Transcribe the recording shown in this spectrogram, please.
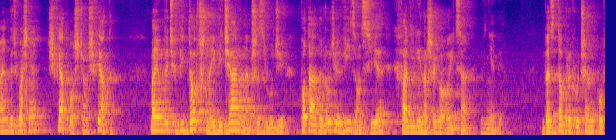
mają być właśnie światłością świata. Mają być widoczne i widzialne przez ludzi, po to, aby ludzie, widząc je, chwalili naszego Ojca w niebie. Bez dobrych uczynków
